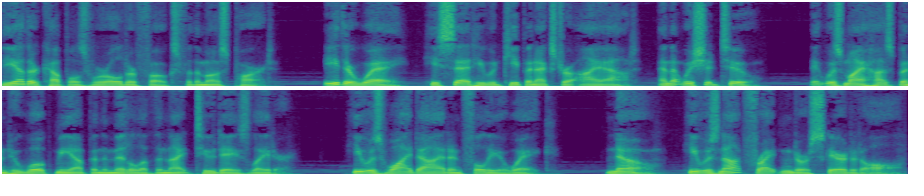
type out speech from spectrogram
The other couples were older folks for the most part. Either way, he said he would keep an extra eye out, and that we should too. It was my husband who woke me up in the middle of the night two days later. He was wide-eyed and fully awake. No, he was not frightened or scared at all,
